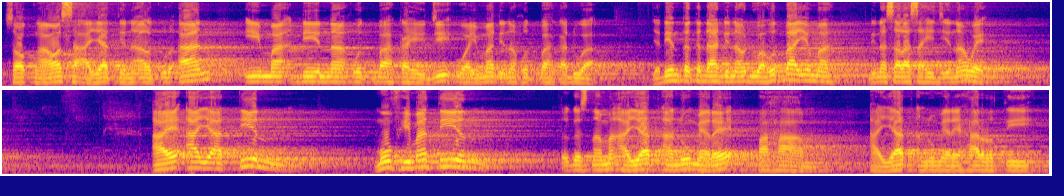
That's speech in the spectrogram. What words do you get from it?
Sok ngaos sa ayat tina Al-Qur'an ima dina khutbah kahiji wa ima dina khutbah kadua jadi henteu kedah dina dua khutbah ieu mah dina salah sahijina we. Ay ayatin mufhimatin tegas nama ayat anu mere paham ayat anu mere harti.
